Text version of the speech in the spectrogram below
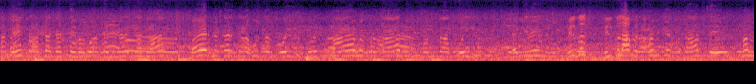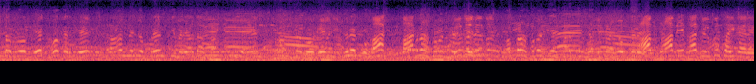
हम यही प्रार्थना करते हैं भगवान से भी मैंने क्या कहा? पैर न कर काहू सर कोई। राम प्रताप क्षमता कोई है कि नहीं? बिल्कुल बिल्कुल आप राम के प्रताप से हम सब लोग एक होकर के राम ने जो प्रेम की मर्यादा की है हम सब लोग एक दूसरे को बात बात अपना समझ बिल्कुल बिल्कुल। अपना समझ के साथ सहयोग करें। आप आप एक बात बिल्कुल सही कह रहे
